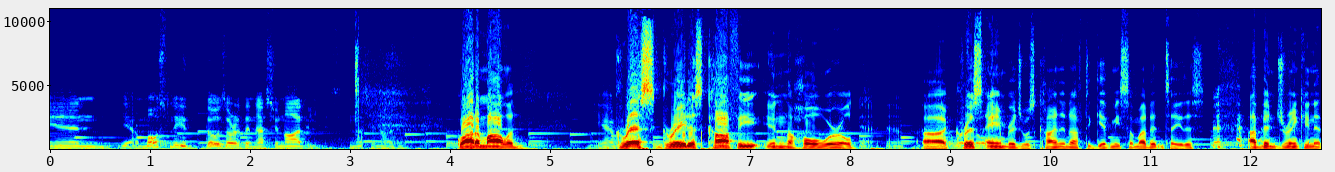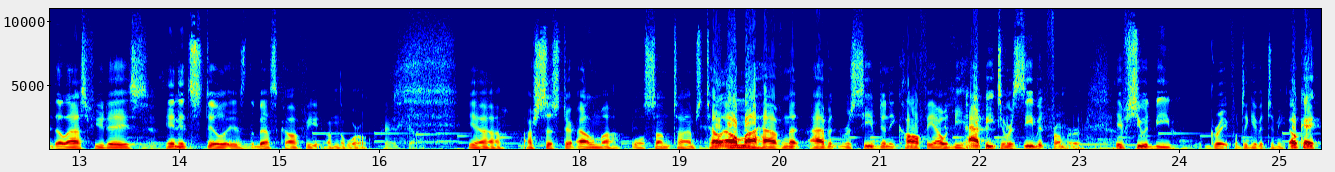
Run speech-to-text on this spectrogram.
and yeah, mostly those are the nationalities. Nationalities. Guatemalan. Yeah. Gress, greatest coffee in the whole world. yeah, yeah. Uh, Chris. Ambridge was kind enough to give me some. I didn't tell you this. I've been drinking it the last few days, and it still is the best coffee in the world. Praise God. Yeah, our sister Elma will sometimes tell Elma I have not, I haven't received any coffee. I would be happy to receive it from her if she would be grateful to give it to me. Okay,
